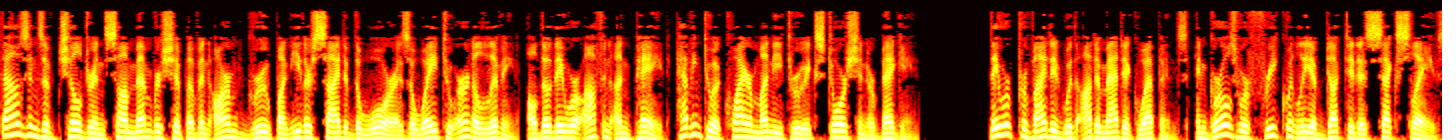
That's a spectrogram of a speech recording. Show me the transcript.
Thousands of children saw membership of an armed group on either side of the war as a way to earn a living, although they were often unpaid, having to acquire money through extortion or begging. They were provided with automatic weapons, and girls were frequently abducted as sex slaves.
